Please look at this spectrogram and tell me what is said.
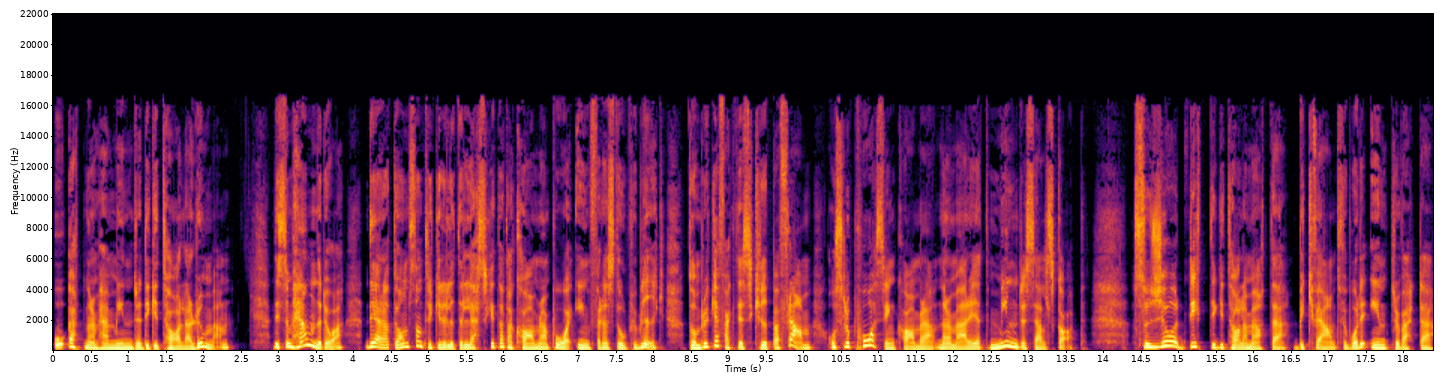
och öppnar de här mindre digitala rummen. Det som händer då, det är att de som tycker det är lite läskigt att ha kameran på inför en stor publik, de brukar faktiskt krypa fram och slå på sin kamera när de är i ett mindre sällskap. Så gör ditt digitala möte bekvämt för både introverta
